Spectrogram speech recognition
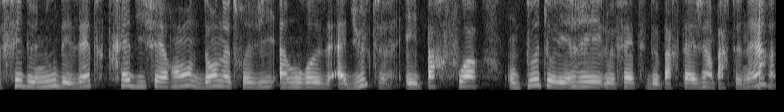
fait de nous des êtres très différents dans notre vie amoureuse adulte. Et parfois, on peut tolérer le fait de partager un partenaire,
